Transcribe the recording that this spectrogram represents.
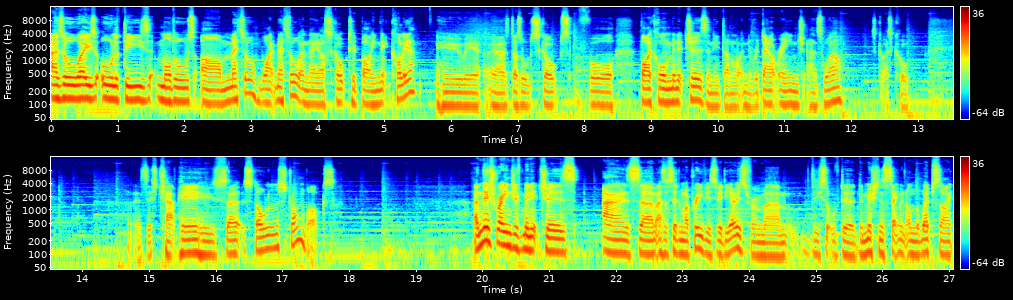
As always, all of these models are metal, white metal, and they are sculpted by Nick Collier, who uh, does all the sculpts for Bicorne miniatures, and he's done a lot in the Redoubt range as well. This guy's cool. There's this chap here who's uh, stolen a strongbox. And this range of miniatures, as um, as I've said in my previous videos from um, the sort of the, the mission statement on the website,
